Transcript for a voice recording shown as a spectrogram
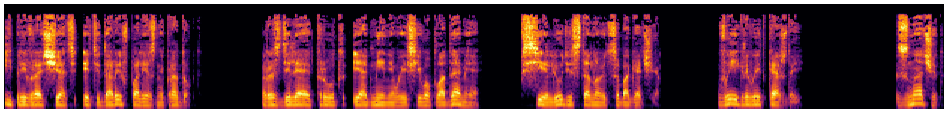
и превращать эти дары в полезный продукт. Разделяя труд и обмениваясь его плодами, все люди становятся богаче. Выигрывает каждый. Значит,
